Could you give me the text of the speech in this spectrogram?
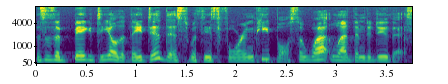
This is a big deal that they did this with these foreign people. So, what led them to do this?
